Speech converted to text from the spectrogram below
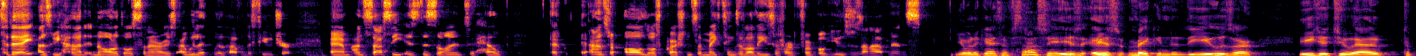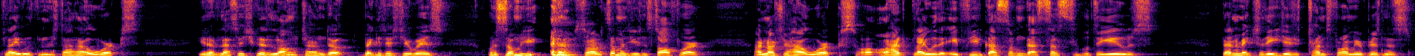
today as we had in all of those scenarios, and we'll, we'll have in the future. Um, and SASE is designed to help answer all those questions and make things a lot easier for, for both users and admins. Yeah, well, I guess if SASE is, is making the, the user easier to uh, to play with and understand how it works, you'd have less issue. Because long term, the biggest issue is when somebody, sorry, when someone's using software, I'm not sure how it works or, or how to play with it. If you've got something that's so simple to use, then it makes it easier to transform your business.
